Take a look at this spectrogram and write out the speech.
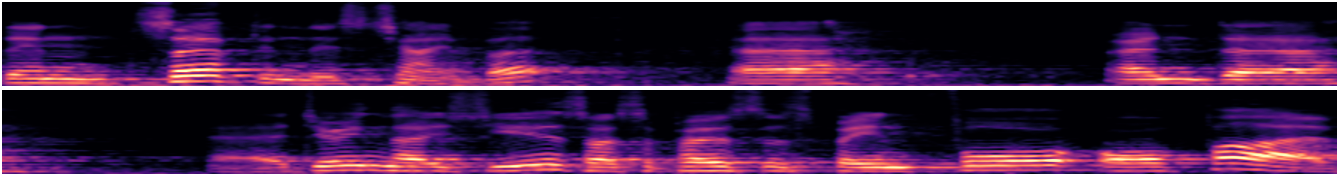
then served in this chamber, uh, and uh, uh, during those years, I suppose there's been four or five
